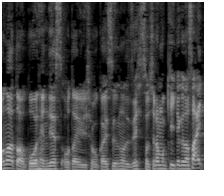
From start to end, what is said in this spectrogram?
この後は後編です。お便り紹介するのでぜひそちらも聞いてください。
